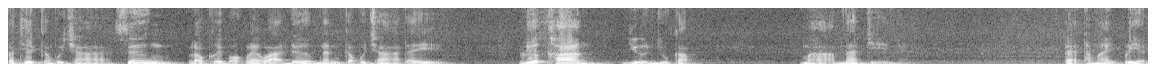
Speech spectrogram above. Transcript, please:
ประเทศกัมพูชา ซึ่งเราเคยบอกแล้วว่าเดิมนั้นกัมพูชาได้ เลือกข้างยืนอยู่กับมหาอำนาจจีน แต่ทำไมเปลี่ยน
